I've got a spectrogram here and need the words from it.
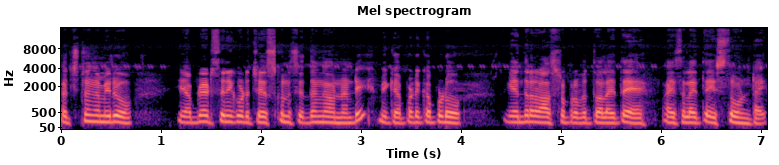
ఖచ్చితంగా మీరు ఈ అప్డేట్స్ని కూడా చేసుకుని సిద్ధంగా ఉండండి. మీకు ఎప్పటికప్పుడు కేంద్ర రాష్ట్ర ప్రభుత్వాలు అయితే పైసలు అయితే ఇస్తూ ఉంటాయి.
